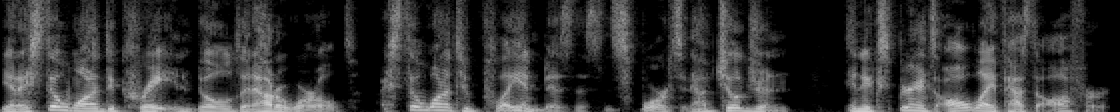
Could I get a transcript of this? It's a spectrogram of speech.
yet I still wanted to create and build an outer world. I still wanted to play in business and sports and have children and experience all life has to offer.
